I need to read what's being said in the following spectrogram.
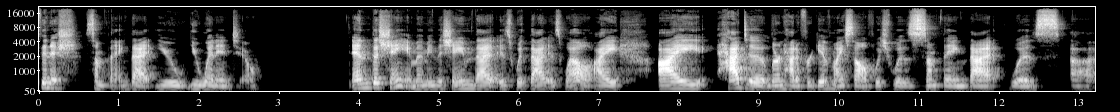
finish something that you you went into and the shame i mean the shame that is with that as well. I i had to learn how to forgive myself which was something that was uh,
